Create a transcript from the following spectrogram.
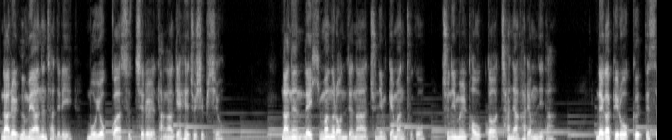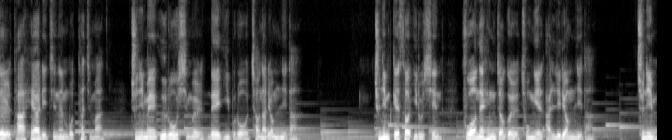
나를 음해하는 자들이 모욕과 수치를 당하게 해주십시오. 나는 내 희망을 언제나 주님께만 두고 주님을 더욱더 찬양하렵니다. 내가 비록 그 뜻을 다 헤아리지는 못하지만 주님의 의로우심을 내 입으로 전하렵니다. 주님께서 이루신 구원의 행적을 종일 알리렵니다. 주님,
